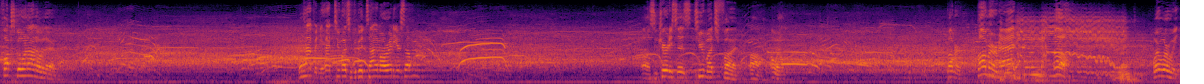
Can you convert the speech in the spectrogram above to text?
fuck's going on over there? What happened? You had too much of a good time already or something? Oh, security says too much fun. Oh, oh well. Bummer. Bummer, man. Oh. Where were we?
